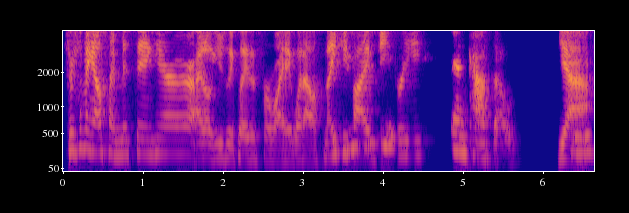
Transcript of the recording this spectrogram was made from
is there something else I'm missing here? I don't usually play this for white. What else? Knight g5, d3, and castle. Yeah, you,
